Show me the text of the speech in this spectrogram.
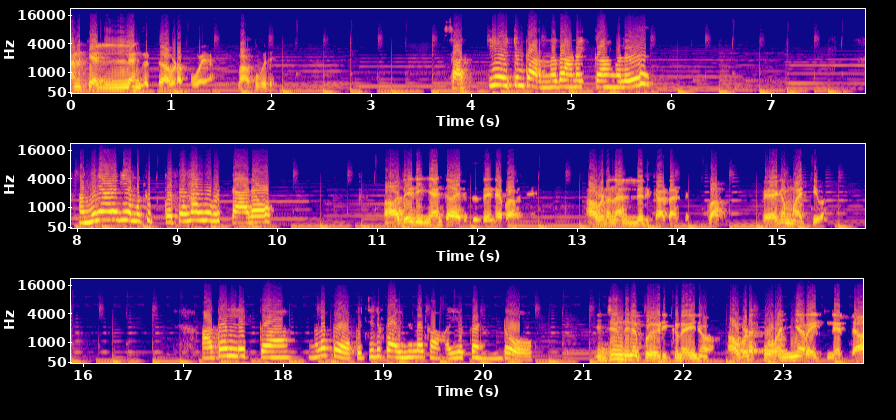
അനക്ക് എല്ലാം കിട്ടും അവിടെ പോയാ. ബാപ്പൂര് സത്യമായിട്ടും പറഞ്ഞതാണ് ഇക്കാങ്ങൾ അങ്ങനെയാണെങ്കിൽ നമുക്ക് ഇപ്പൊ തന്നെ അങ്ങ് വിട്ടാലോ? അതെടി ഞാൻ കാര്യത്തിൽ തന്നെ പറഞ്ഞേ. അവിടെ നല്ലൊരു കട ഉണ്ട്. വാ വേഗം മാറ്റി വാ. അതല്ല ഇക്ക നിങ്ങളെ പോക്കറ്റിൽ പൈനുള്ള കായൊക്കെ ഉണ്ടോ? ഇജ്ജെന്തിനെ പേടിക്കണതിനോ അവിടെ കുറഞ്ഞ റേറ്റിന് എല്ലാ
